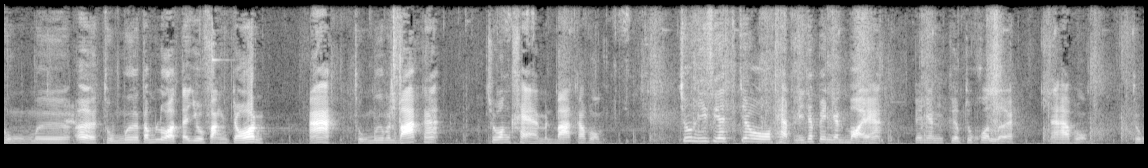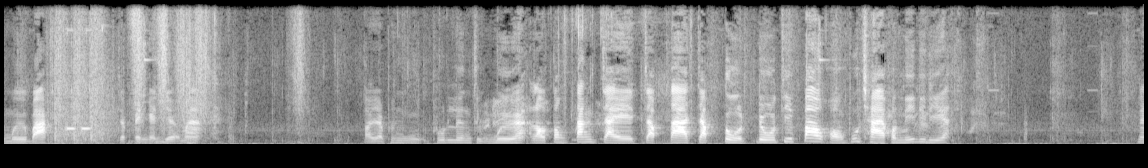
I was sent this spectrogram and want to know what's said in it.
ถุงมือ เออ ถุงมือตำรวจแต่อยู่ฝั่งโจร อะ ถุงมือมันบั๊กฮะ ช่วงแขนมันบั๊กครับผม ช่วงนี้ CSGO แพทนี้จะเป็นกันบ่อยฮะ เป็นกันเกือบทุกคนเลยนะครับผม ถุงมือบั๊กจะเป็นกันเยอะมาก เราอย่าเพิ่งพูดเรื่องถึงมือฮะ เราต้องตั้งใจจับตาจับตูดดูที่เป้าของผู้ชายคนนี้ดีๆฮะแหม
